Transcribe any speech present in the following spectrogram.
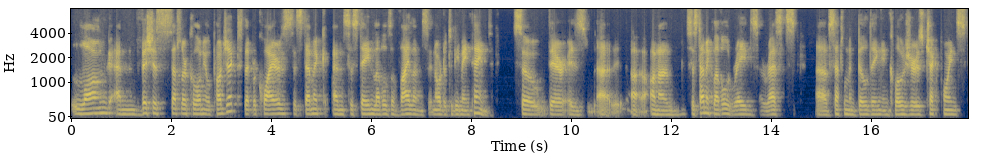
long and vicious settler colonial project that requires systemic and sustained levels of violence in order to be maintained. So there is uh, uh, on a systemic level raids, arrests, uh, settlement building, enclosures, checkpoints.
